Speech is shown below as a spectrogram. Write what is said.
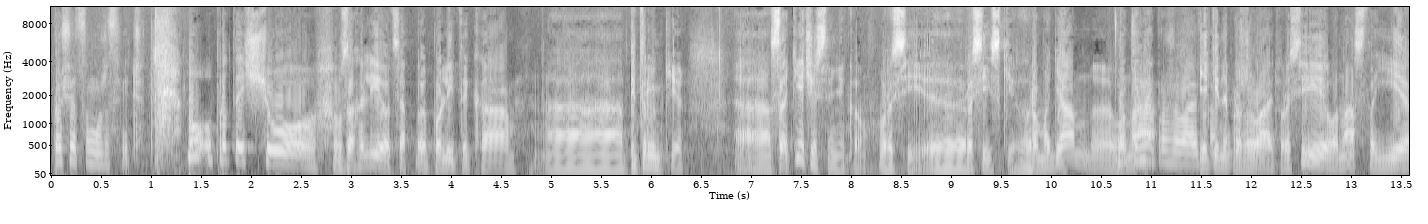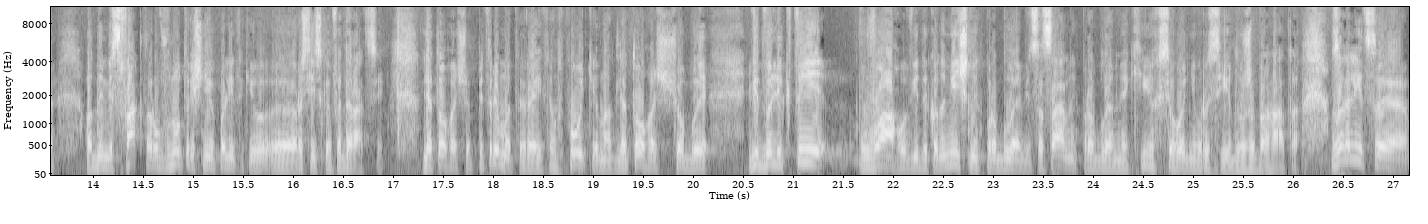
Про що це може свідчити? Ну про те, що взагалі оця політика е, підтримки е, соотечественників в Росії, е, російських громадян, е, вона не проживають які не не проживають в Росії, вона стає одним із факторів внутрішньої політики е, Російської Федерації. Для того, щоб підтримати рейтинг Путіна, для того, щоб відволікти увагу від економічних проблем, від соціальних проблем, яких сьогодні в Росії дуже багато. Взагалі це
